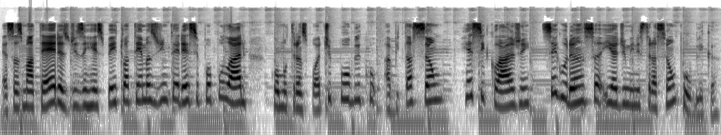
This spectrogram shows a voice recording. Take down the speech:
Essas matérias dizem respeito a temas de interesse popular, como transporte público, habitação, reciclagem, segurança e administração pública.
